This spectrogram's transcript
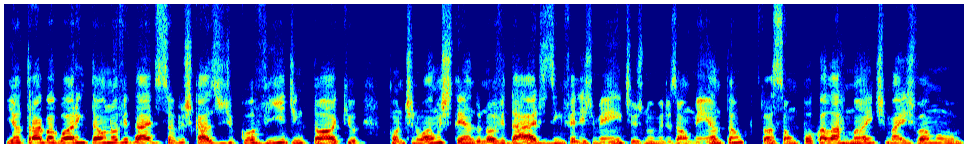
E eu trago agora, então, novidades sobre os casos de Covid em Tóquio. Continuamos tendo novidades, infelizmente, os números aumentam. Situação um pouco alarmante, mas vamos,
